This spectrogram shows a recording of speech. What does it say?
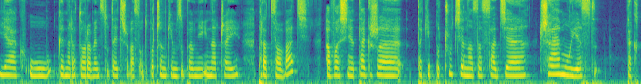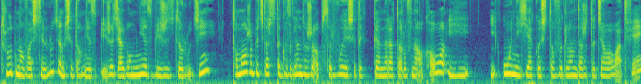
jak u generatora, więc tutaj trzeba z odpoczynkiem zupełnie inaczej pracować. A właśnie także takie poczucie na zasadzie, czemu jest tak trudno właśnie ludziom się do mnie zbliżyć albo mnie zbliżyć do ludzi, to może być też z tego względu, że obserwuje się tych generatorów naokoło i, i u nich jakoś to wygląda, że to działa łatwiej,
